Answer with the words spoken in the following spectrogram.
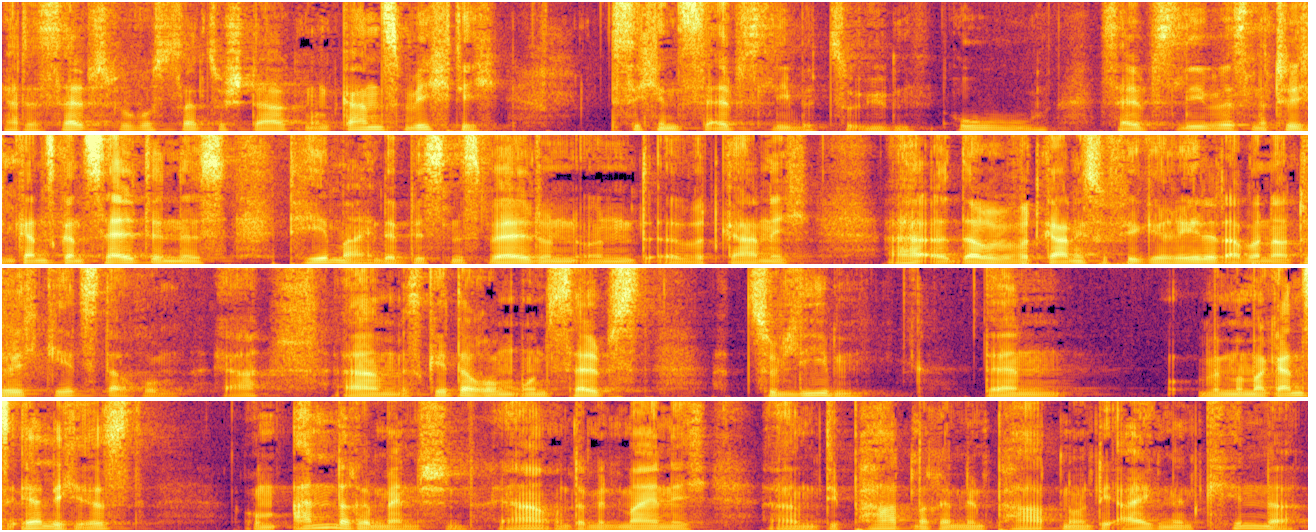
ja, das Selbstbewusstsein zu stärken und ganz wichtig, sich in Selbstliebe zu üben. Uh, Selbstliebe ist natürlich ein ganz, ganz seltenes Thema in der Businesswelt und, und äh, wird gar nicht, äh, darüber wird gar nicht so viel geredet, aber natürlich geht es darum, ja. Ähm, es geht darum, uns selbst zu lieben. Denn wenn man mal ganz ehrlich ist, um andere Menschen, ja, und damit meine ich ähm, die Partnerin, den Partner und die eigenen Kinder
